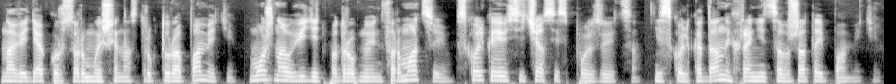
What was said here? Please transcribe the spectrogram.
Наведя курсор мыши на структура памяти можно увидеть подробную информацию сколько ее сейчас используется и сколько данных хранится в сжатой памяти.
